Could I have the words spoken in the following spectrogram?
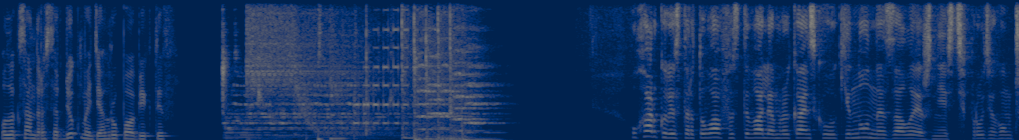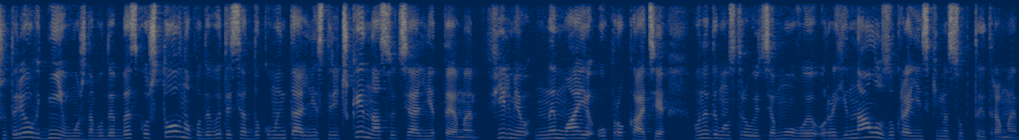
Олександра Сердюк, медіагрупа Об'єктив. У Харкові стартував фестиваль американського кіно Незалежність. Протягом чотирьох днів можна буде безкоштовно подивитися документальні стрічки на соціальні теми. Фільмів немає у прокаті. Вони демонструються мовою оригіналу з українськими субтитрами.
